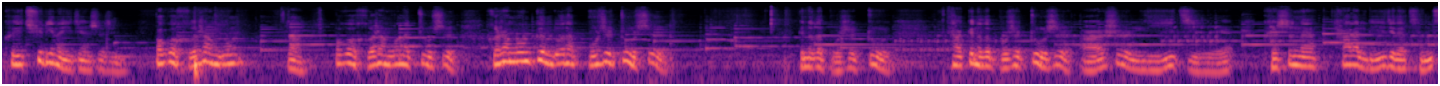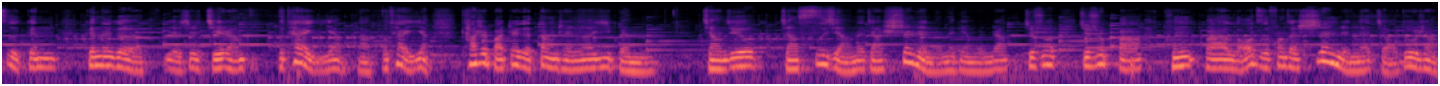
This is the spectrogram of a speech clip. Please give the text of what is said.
可以确定的一件事情，包括和尚宫，啊，包括和尚宫的注释，和尚宫更多它不是注释，更多的不是注。它更多的不是注释，而是理解。可是呢，它的理解的层次跟跟那个也是截然不太一样啊，不太一样。他是把这个当成了一本讲究讲思想的、讲圣人的那篇文章，就是说，就是说把孔把老子放在圣人的角度上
